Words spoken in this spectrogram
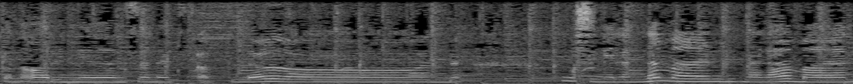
Panoorin niyo lang sa next upload. Gusto niyo lang naman malaman,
